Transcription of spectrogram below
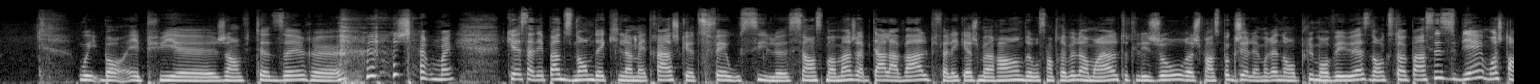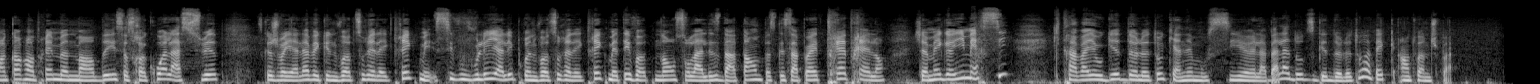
Oui, bon, et puis euh, j'ai envie de te dire, euh, Germain, que ça dépend du nombre de kilométrages que tu fais aussi. Là. Si en ce moment j'habitais à Laval, puis il fallait que je me rende au centre-ville de Montréal tous les jours, je pense pas que je l'aimerais non plus, mon VUS. Donc c'est un pensée du bien. Moi, je suis encore en train de me demander, ce sera quoi la suite? Est-ce que je vais y aller avec une voiture électrique? Mais si vous voulez y aller pour une voiture électrique, mettez votre nom sur la liste d'attente parce que ça peut être très, très long. Jamais Goyer, merci, qui travaille au guide de l'auto, qui anime aussi euh, la balado du guide de l'auto avec Antoine Joubert.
